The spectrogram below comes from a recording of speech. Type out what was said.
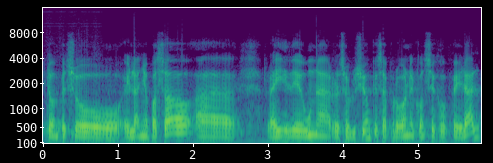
Esto empezó el año pasado a raíz de una resolución que se aprobó en el Consejo Federal.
